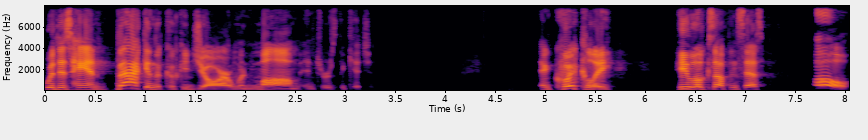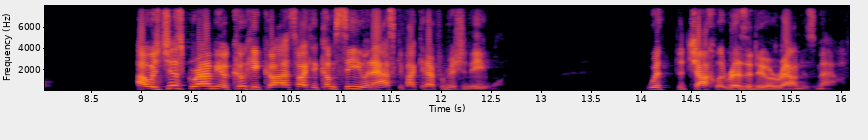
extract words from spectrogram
with his hand back in the cookie jar when mom enters the kitchen. And quickly, he looks up and says, Oh, I was just grabbing a cookie so I could come see you and ask if I could have permission to eat one with the chocolate residue around his mouth.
